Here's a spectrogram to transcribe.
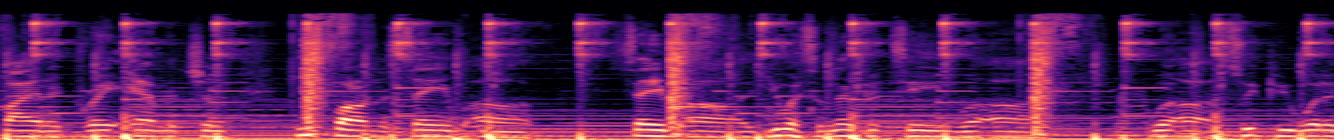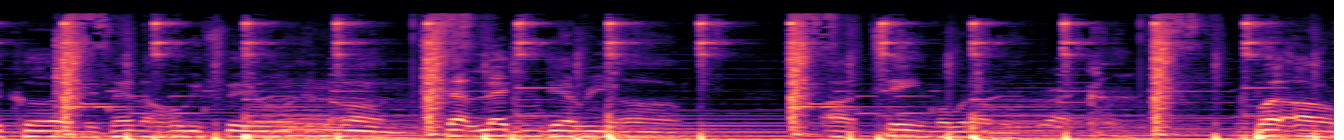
fighter, great amateur. He fought on the same uh, same uh, U.S. Olympic team with uh, with uh, Sweet Pea Whitaker and Evander Holyfield and uh, that legendary uh, uh, team or whatever. But um,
